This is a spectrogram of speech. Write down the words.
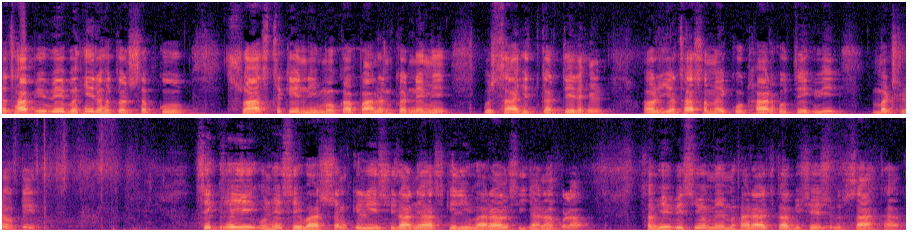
तथापि वे वहीं रहकर सबको स्वास्थ्य के नियमों का पालन करने में उत्साहित करते रहे और यथा समय कोठार होते हुए मठ लौटे। शीघ्र ही उन्हें सेवाश्रम के लिए शिलान्यास के लिए वाराणसी जाना पड़ा। सभी विषयों में महाराज का विशेष उत्साह था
